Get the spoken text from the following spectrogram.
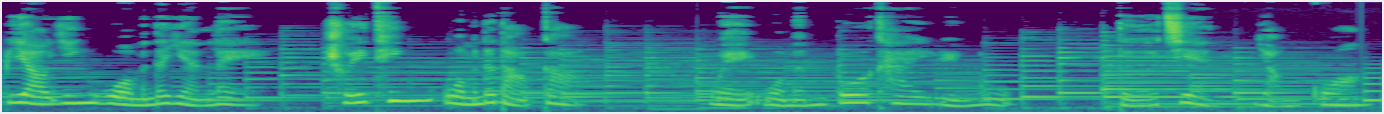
必要因我们的眼泪垂听我们的祷告，为我们拨开云雾，得见阳光。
